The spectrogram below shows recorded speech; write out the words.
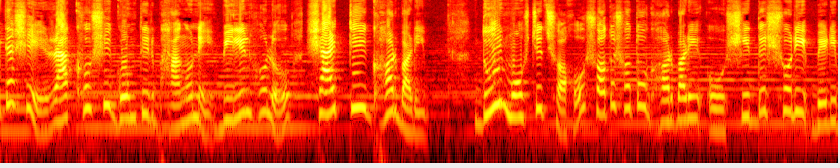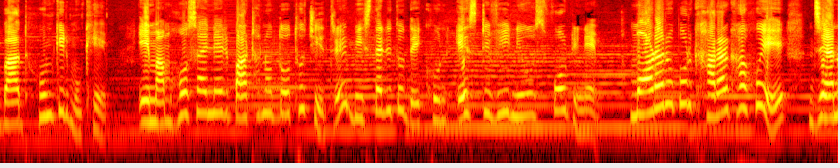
তিতাসে রাক্ষসী গোমতির ভাঙনে বিলীন হল ষাটটি ঘরবাড়ি। দুই মসজিদ সহ শত শত ঘরবাড়ি ও সিদ্ধেশ্বরী বেড়িবাঁধ হুমকির মুখে। এমাম হোসাইনের পাঠানো তথ্যচিত্রে বিস্তারিত দেখুন এস টিভি নিউজ ফোরটিনে। মরার উপর খাড়ার খা হয়ে যেন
